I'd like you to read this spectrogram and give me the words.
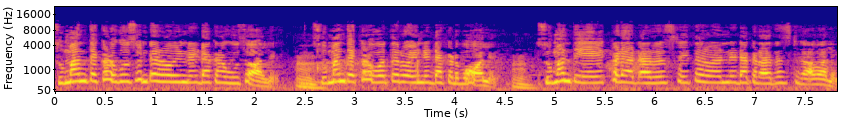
సుమంత్ ఎక్కడ కూర్చుంటే రోహిన్ రెడ్డి అక్కడ కూర్చోవాలి. సుమంత్ ఎక్కడ పోతే రోహిన్ రెడ్డి అక్కడ పోవాలి. సుమంత్ ఎక్కడ అరెస్ట్ అయితే రోహిన్ రెడ్డి అక్కడ అరెస్ట్ కావాలి.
